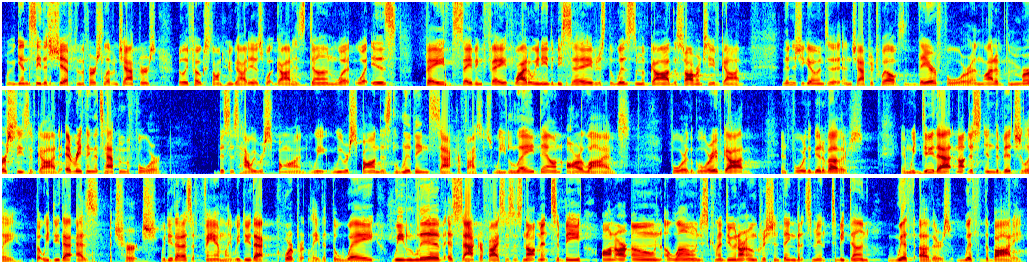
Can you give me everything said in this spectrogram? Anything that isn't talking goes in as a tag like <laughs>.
we begin to see the shift in the first 11 chapters, really focused on who God is, what God has done, what, what is faith, saving faith, why do we need to be saved, just the wisdom of God, the sovereignty of God. then as you go into in chapter 12, therefore, in light of the mercies of God, everything that's happened before, this is how we respond. We, we respond as living sacrifices. We lay down our lives for the glory of God and for the good of others. And we do that not just individually, but we do that as a church. We do that as a family. We do that corporately. That the way we live as sacrifices is not meant to be on our own alone, just kind of doing our own Christian thing, but it's meant to be done with others, with the body.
